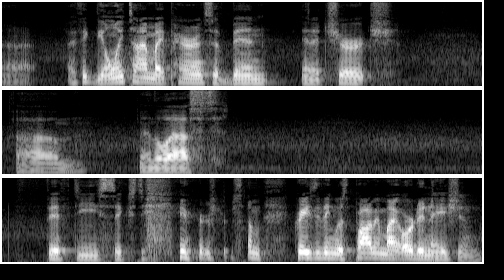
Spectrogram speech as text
Uh, I think the only time my parents have been in a church um, in the last 50, 60 years or some crazy thing was probably my ordination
